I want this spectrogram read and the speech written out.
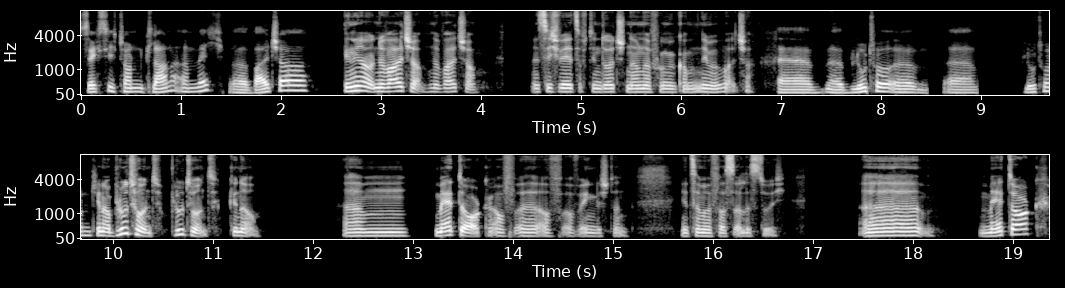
60 Tonnen Clan am Mech? Äh, Vulture? Genau, eine Vulture, eine Vulture. Du, ich wäre jetzt auf den deutschen Namen davon gekommen? Nehmen wir Vulture. Äh, äh Bluto, äh, Bluthund? Genau, Bluthund, Bluthund, genau. Ähm, Mad Dog auf, äh, auf, auf Englisch dann. Jetzt haben wir fast alles durch. Äh, Mad Dog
